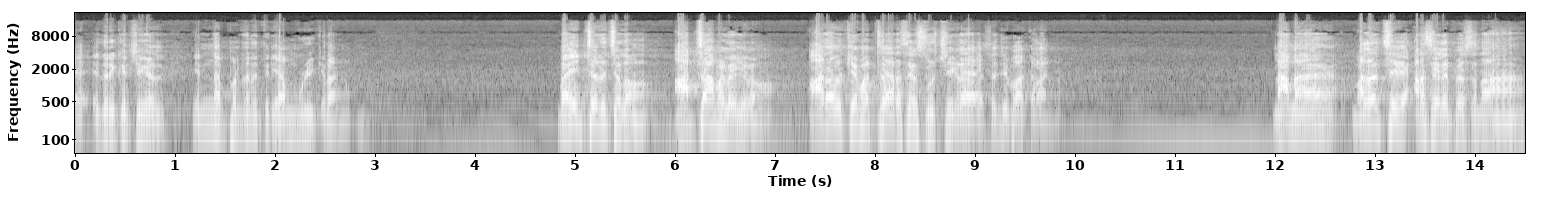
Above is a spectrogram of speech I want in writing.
எதிர்கட்சிகள் என்ன பண்றதுன்னு தெரியாம முழிக்கிறாங்க. வயிற்றெரிச்சலும் ஆற்றாமலையிலும் ஆரோக்கியமற்ற அரசியல் சூழ்ச்சிகளை செஞ்சு பார்க்கிறாங்க. நாம வளர்ச்சி அரசியலை பேசினா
